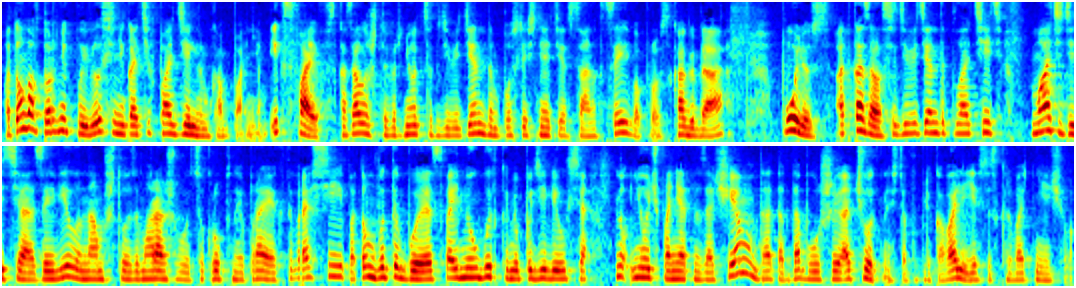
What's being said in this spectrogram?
Потом во вторник появился негатив по отдельным компаниям. X5 сказала, что вернется к дивидендам после снятия санкций. Вопрос, когда? Полюс отказался дивиденды платить. Мать дитя заявила нам, что замораживаются крупные проекты в России. Потом ВТБ своими убытками поделился. Ну, не очень понятно зачем, да, тогда бы уже отчетность опубликовали, если скрывать нечего.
